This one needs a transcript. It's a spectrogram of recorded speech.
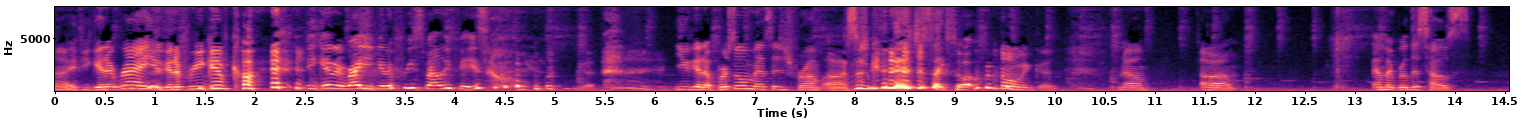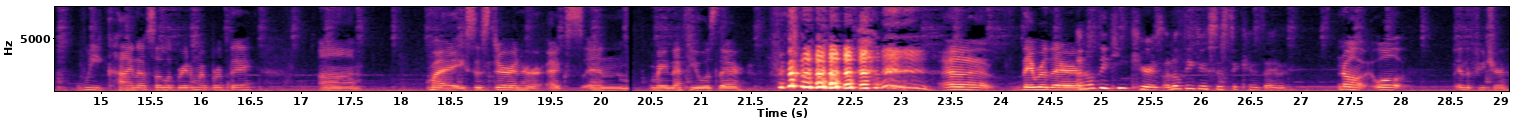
if you get it right, you get a free gift card. If you get it right, you get a free smiley face. Oh my God. You get a personal message from us. it's just like so. oh my god. No. Um at my brother's house, we kind of celebrated my birthday. Um my sister and her ex and my nephew was there. uh, they were there. I don't think he cares. I don't think your sister cares either. No, well, in the future.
